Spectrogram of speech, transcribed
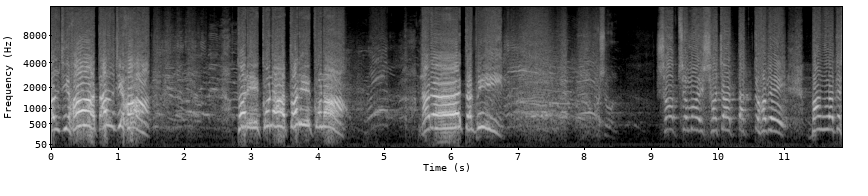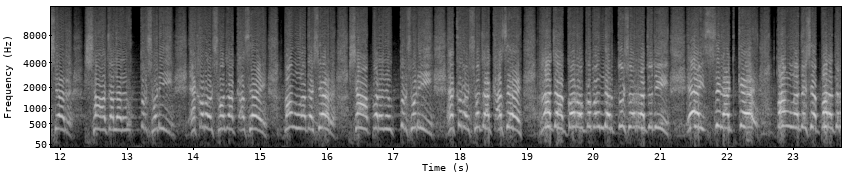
আল জিহাদ আল জিহাদ তরিকুনা তরিকুনা নারে তাকবীর আসুন সব সময় সজাগ থাকতে হবে। বাংলাদেশের শাহজালালের উত্তরসূরি এখনও সজাগ আছে। বাংলাদেশের শাহপরানের উত্তরসূরি এখনও সজাগ আছে। রাজা গর গোবিন্দের দূষররা যদি এই সিলেটকে বাংলাদেশে ভারতের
